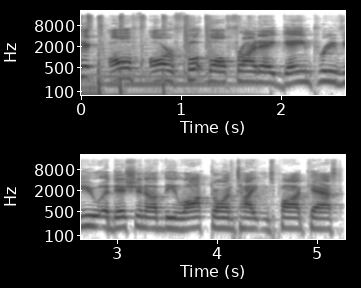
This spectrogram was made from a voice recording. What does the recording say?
Kicked off our Football Friday game preview edition of the Locked On Titans podcast,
